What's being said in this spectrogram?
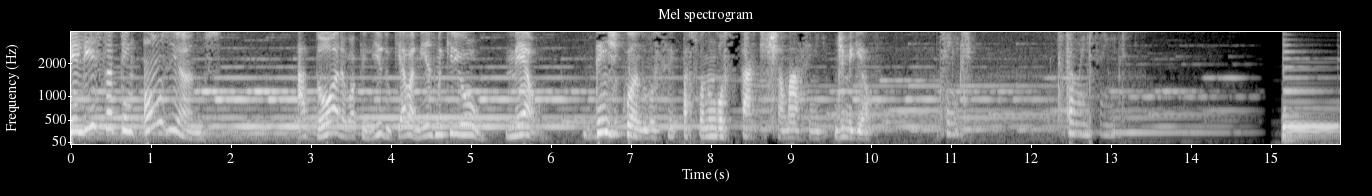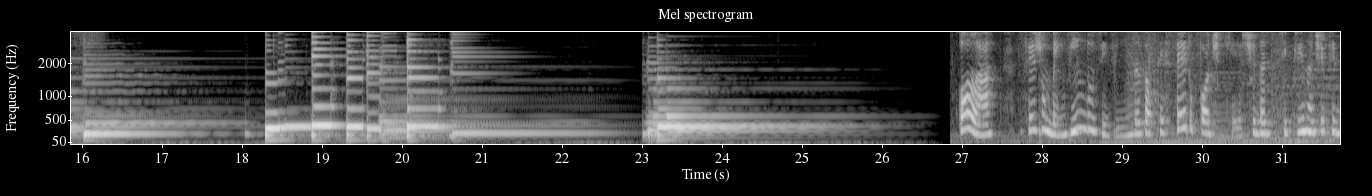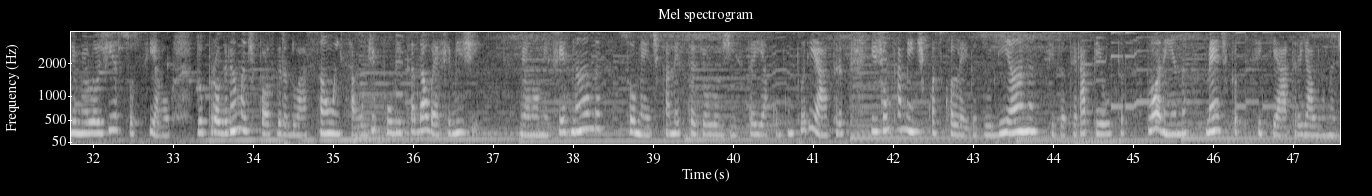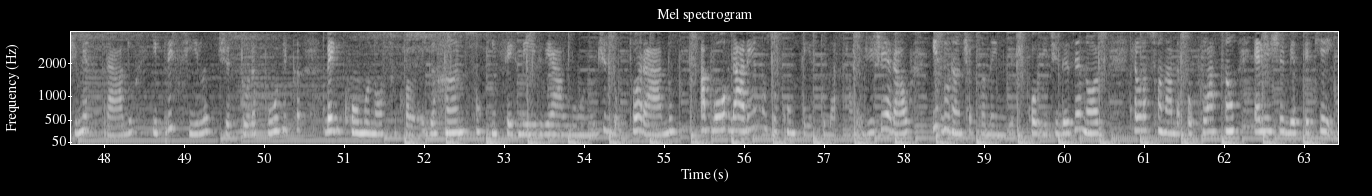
Melissa tem 11 anos. Adora o apelido que ela mesma criou, Mel. Desde quando você passou a não gostar que te chamassem de Miguel? Sempre. Totalmente sempre. Bem-vindos e vindas ao terceiro podcast da disciplina de Epidemiologia Social do Programa de Pós-Graduação em Saúde Pública da UFMG. Meu nome é Fernanda, sou médica anestesiologista e acupunturiatra e juntamente com as colegas Juliana, fisioterapeuta, Lorena, médica psiquiatra e aluna de mestrado e Priscila, gestora pública, bem como nosso colega Hanson, enfermeiro e aluno de doutorado, abordaremos o contexto da saúde geral e durante a pandemia de Covid-19 relacionada à população LGBTQI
